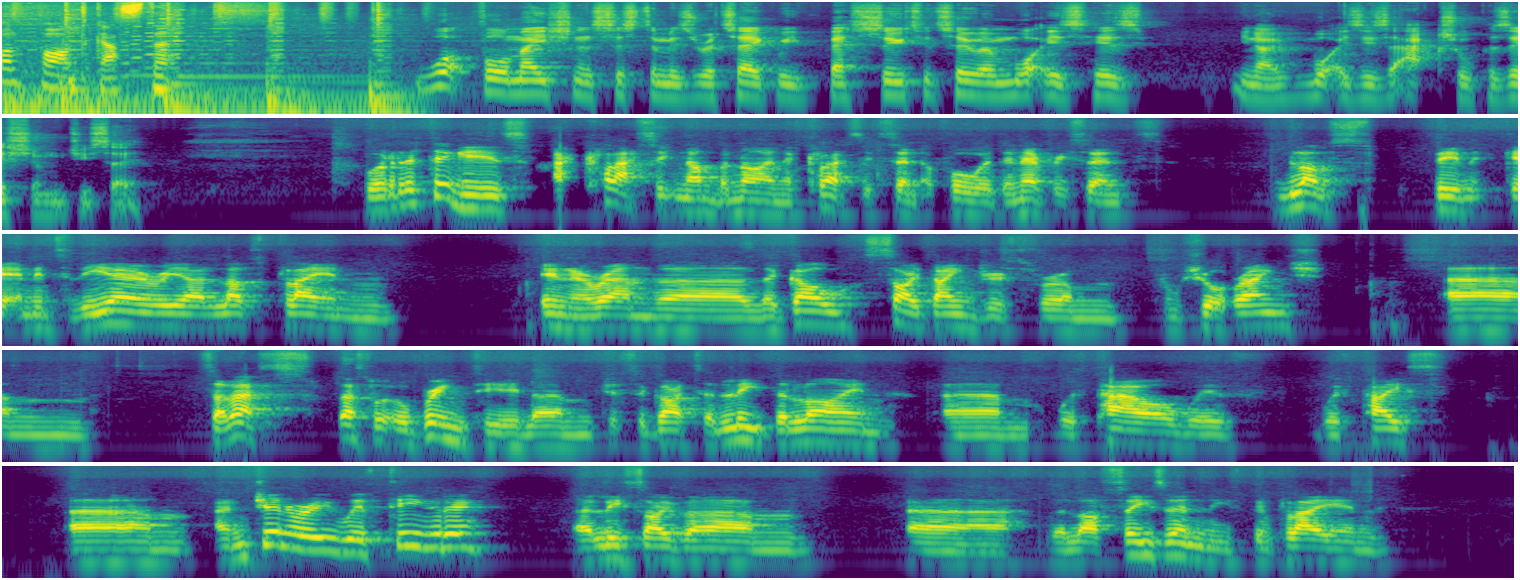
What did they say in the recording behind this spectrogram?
Football Podcast. What formation and system is Retegui best suited to, and what is his, you know, what is his actual position? Would you say? Well, Retegui is a classic number nine, a classic centre forward in every sense. Loves being getting into the area, loves playing in and around the the goal. So dangerous from from short range. Um, so that's that's what it'll bring to you. Um, just a guy to lead the line um, with power, with with pace, um, and generally with Tigre, at least over um, uh, the last season, he's been playing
